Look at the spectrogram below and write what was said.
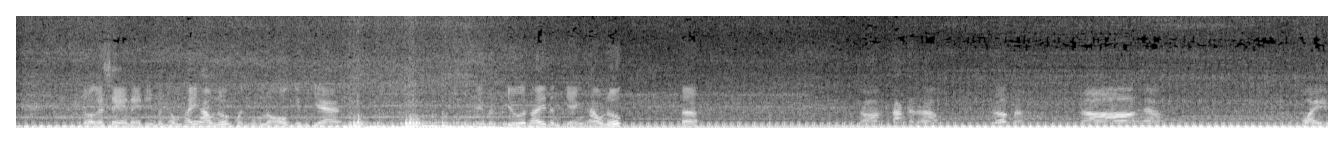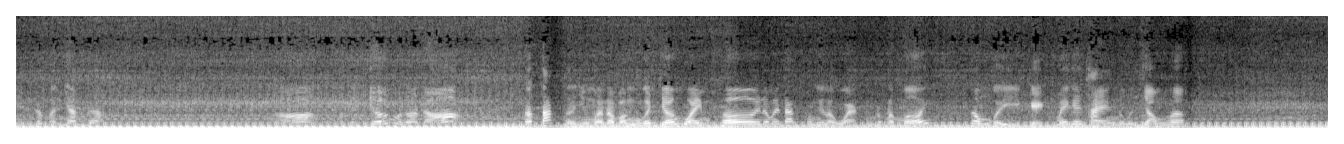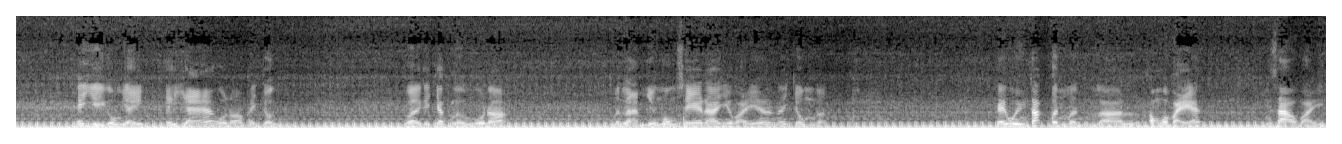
rồi cái xe này thì mình không thấy hao nước, mình cũng nổ kiểm tra. Thì mình chưa thấy tình trạng hao nước. Ha. đó, tắt rồi thấy không? Rớt nè. Đó, thấy không? Quay rất là nhanh ha đó, mình thấy chớn của nó đó nhưng mà nó vẫn một cái chớn quay một hơi nó mới tắt có nghĩa là quạt cũng rất là mới. Nó không bị kẹt mấy cái than rồi bên trong ha. Cái gì cũng vậy cái giá của nó phải chuẩn với cái chất lượng của nó. Mình làm những con xe ra như vậy nói chung là cái nguyên tắc bên mình là không có vẽ sao vậy?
